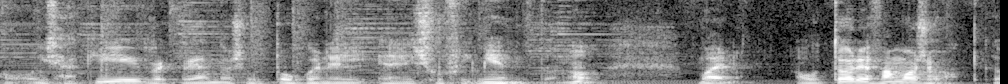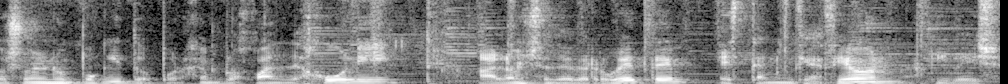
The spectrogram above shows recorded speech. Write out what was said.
Como veis aquí, recreándose un poco en el, sufrimiento, ¿no? Bueno, autores famosos que os suenen un poquito, por ejemplo, Juan de Juni, Alonso de Berruguete, esta Anunciación, aquí veis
